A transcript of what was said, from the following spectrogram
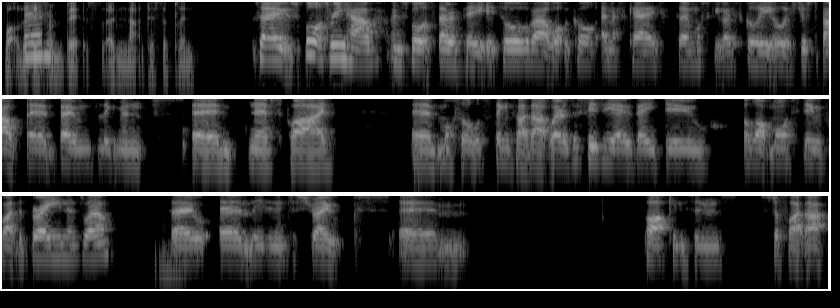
What are the Um, different bits in that discipline? So sports rehab and sports therapy, it's all about what we call MSK, so musculoskeletal. It's just about um, bones, ligaments, um, nerve supply, um, muscles, things like that. Whereas a physio, they do a lot more to do with like the brain as well. Mhm. So um, leading into strokes, um, Parkinson's, stuff like that.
